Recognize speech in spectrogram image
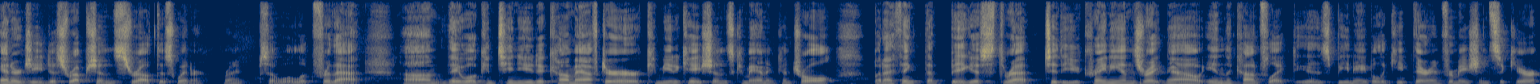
energy disruptions throughout this winter, right? So we'll look for that. Um, they will continue to come after communications, command and control. But I think the biggest threat to the Ukrainians right now in the conflict is being able to keep their information secure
